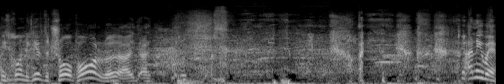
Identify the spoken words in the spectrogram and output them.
He's going to give the throw ball. I, I Anyway,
